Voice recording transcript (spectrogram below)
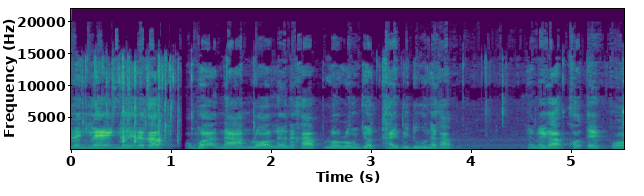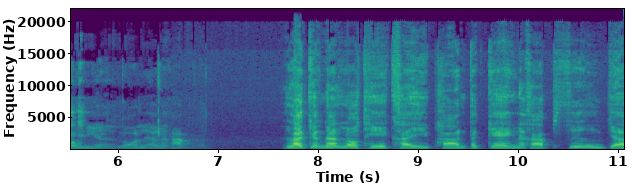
แรงๆเลยนะครับ ผมว่าน้ำร้อนแล้วนะครับ เราลองหยดไข่ไปดูนะครับ เห็นไหมครับเขาแตกฟองเนี่ยร้อนแล้วนะครับ หลังจากนั้นเราเทไข่ผ่านตะแกรงนะครับ ซึ่งจะ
